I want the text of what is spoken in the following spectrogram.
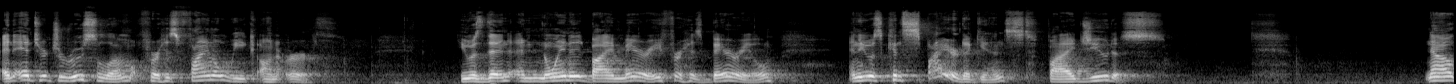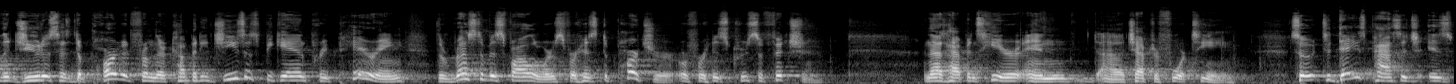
and entered Jerusalem for his final week on earth. He was then anointed by Mary for his burial, and he was conspired against by Judas. Now that Judas has departed from their company, Jesus began preparing the rest of his followers for his departure or for his crucifixion. And that happens here in uh, chapter 14. So today's passage is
